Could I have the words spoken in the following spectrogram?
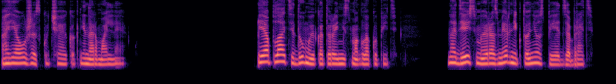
а я уже скучаю как ненормальная. И о платье думаю, которое не смогла купить. Надеюсь, мой размер никто не успеет забрать.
